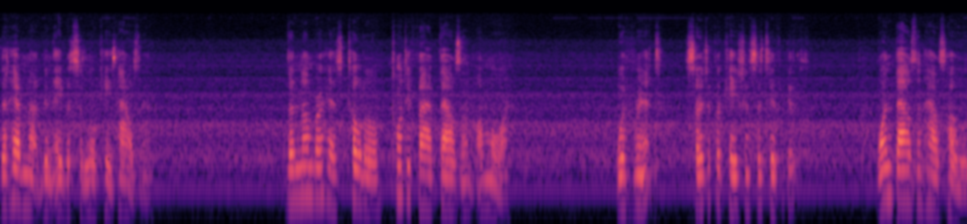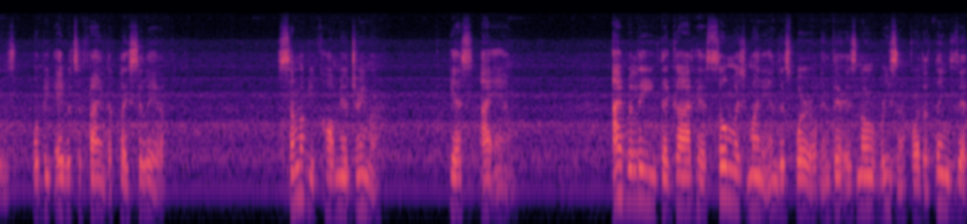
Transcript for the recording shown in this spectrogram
that have not been able to locate housing. The number has totaled 25,000 or more. With rent certification certificates, 1,000 households will be able to find a place to live. Some of you call me a dreamer. Yes, I am. I believe that God has so much money in this world and there is no reason for the things that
